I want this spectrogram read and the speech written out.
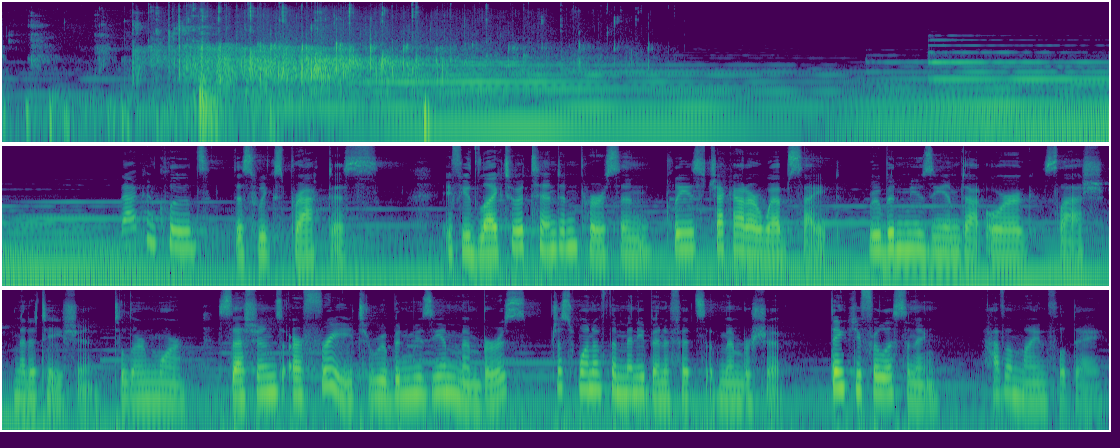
That concludes this week's practice. If you'd like to attend in person, please check out our website, rubinmuseum.org/meditation to learn more. Sessions are free to Rubin Museum members, just one of the many benefits of membership. Thank you for listening. Have a mindful day.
